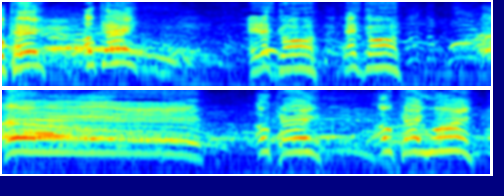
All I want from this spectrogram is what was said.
Okay. Okay. Hey, that's gone. That's gone. Hey. Okay. Okay, one.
